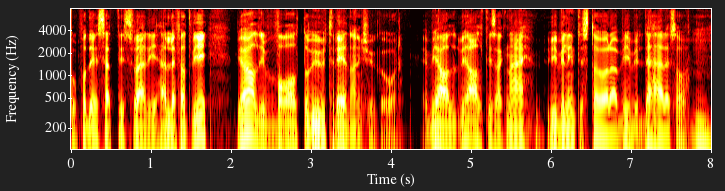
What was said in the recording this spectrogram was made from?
kyrkor på det sättet i Sverige heller. För att vi, vi har aldrig valt att utreda en kyrkogård. Vi har, vi har alltid sagt nej, vi vill inte störa, vi vill, det här är så. Mm.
